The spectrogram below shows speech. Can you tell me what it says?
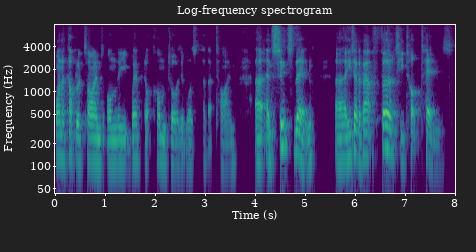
won a couple of times on the web.com tour as it was at that time, uh, and since then uh, he's had about 30 top tens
